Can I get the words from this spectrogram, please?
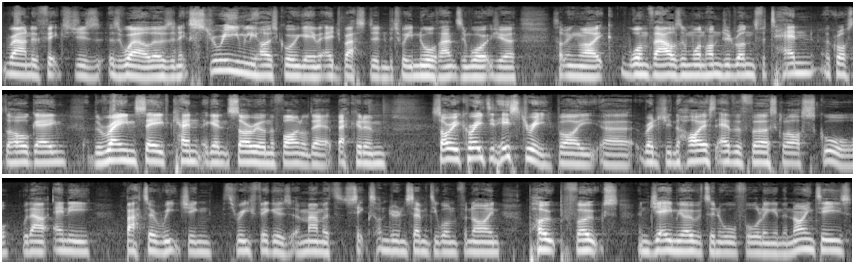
round of fixtures as well. There was an extremely high scoring game at Edgbaston between Northampton and Warwickshire. Something like 1,100 runs for 10 across the whole game. The rain saved Kent against Surrey on the final day at Beckenham. Surrey created history by uh, registering the highest ever first class score without any batter reaching three figures. A mammoth 671 for nine. Pope, Foakes, and Jamie Overton all falling in the 90s.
